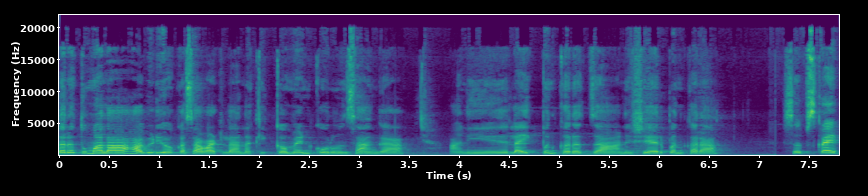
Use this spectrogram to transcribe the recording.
तर तुम्हाला हा व्हिडिओ कसा वाटला नक्की कमेंट करून सांगा आणि लाईक पण करत जा आणि शेअर पण करा. सबस्क्राईब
